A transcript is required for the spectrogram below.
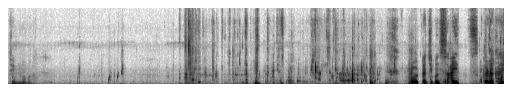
चिमणा पण साईज कडक आहे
